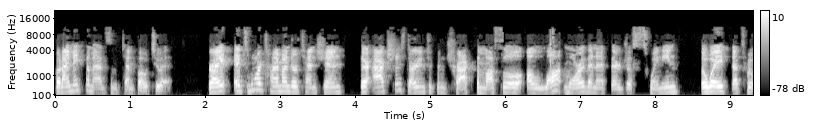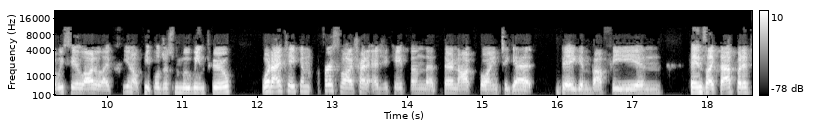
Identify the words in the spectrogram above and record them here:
but I make them add some tempo to it, right? It's more time under tension they're actually starting to contract the muscle a lot more than if they're just swinging the weight. That's what we see a lot of like, you know, people just moving through. What I take them, first of all, I try to educate them that they're not going to get big and buffy and things like that. But if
